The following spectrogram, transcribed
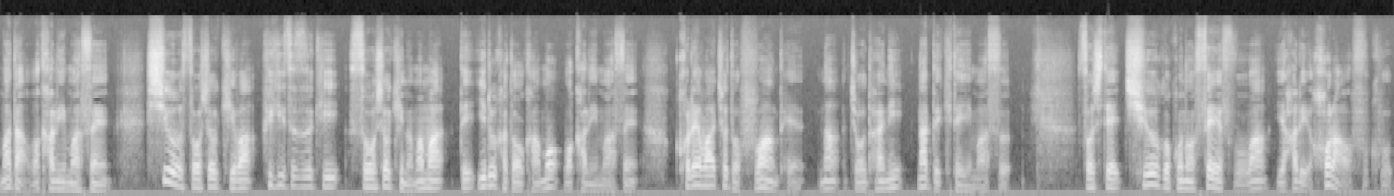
まだわかりません。習総書記は引き続き総書記のままでいるかどうかもわかりません。これはちょっと不安定な状態になってきています。そして中国の政府はやはりホラーを吹く。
